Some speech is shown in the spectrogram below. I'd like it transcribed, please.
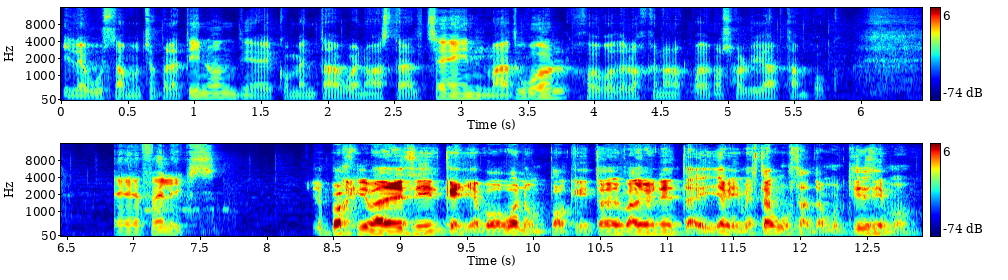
y le gusta mucho Platinum. eh, comenta, bueno, Astral Chain, Mad World, juego de los que no nos podemos olvidar tampoco. Eh, Félix, Pues que iba a decir que llevo, bueno, un poquito de bayoneta y a mí me está gustando muchísimo.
